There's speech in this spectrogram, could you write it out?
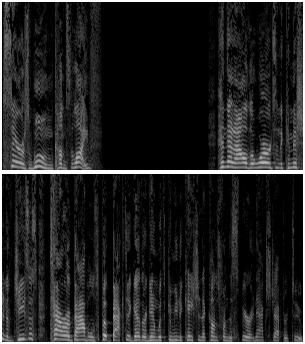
Sarah's womb comes to life. And that of the words in the commission of Jesus, Tower of Babel's put back together again with communication that comes from the Spirit in Acts chapter 2.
